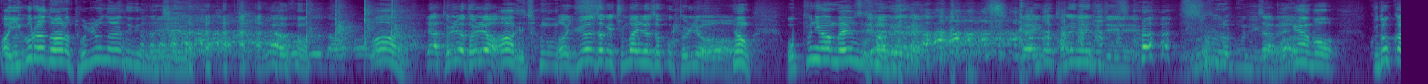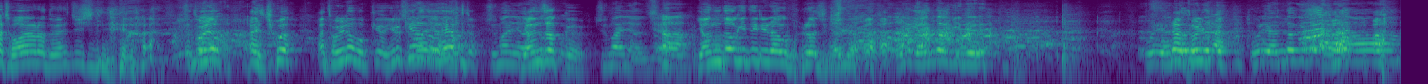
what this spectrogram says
아 이거라도 하나 돌려놔야 되겠네. 아, 야 돌려 돌려. 아 잠깐. 어 유연석의 주말 연속곡 돌려. 형 오프닝 한 번 해주세요. 그래 그래. 야 이거 당연히 해주지. 무슨 오프닝? 자 뭐. 그냥 뭐 구독과 좋아요라도 해주시든지 돌려 아니 좋아 아 돌려볼게요. 이렇게라도 해야죠. 주말 연속극. 주말 연속. 자, 연덕이들이라고 불러주시면 우리 연덕이들. 우리 야, 연덕이들 우리 연덕이들 안녕.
